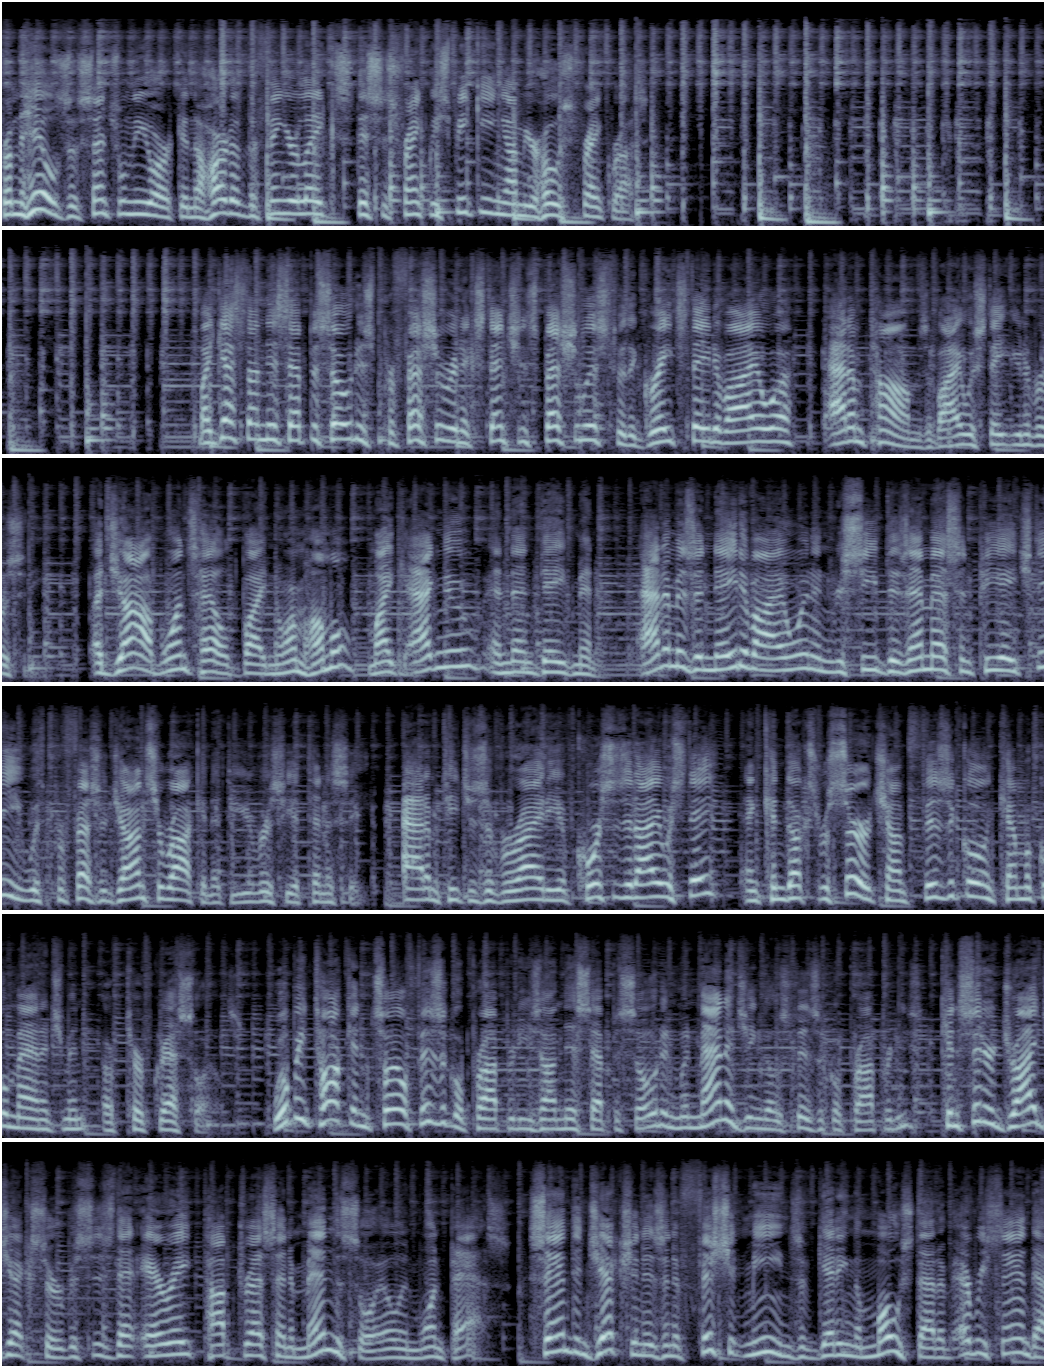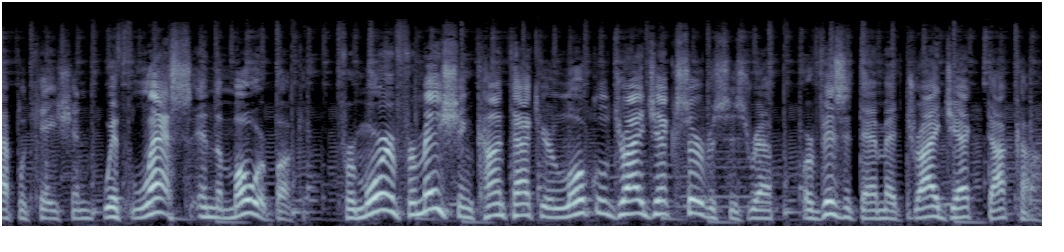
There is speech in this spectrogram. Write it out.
From the hills of central New York in the heart of the Finger Lakes, this is Frankly Speaking. I'm your host, Frank Rossi. My guest on this episode is professor and extension specialist for the great state of Iowa, Adam Thoms of Iowa State University. A job once held by Norm Hummel, Mike Agnew, and then Dave Minner. Adam is a native Iowan and received his MS and PhD with Professor John Sorochan at the University of Tennessee. Adam teaches a variety of courses at Iowa State and conducts research on physical and chemical management of turfgrass soils. We'll be talking soil physical properties on this episode, and when managing those physical properties, consider DryJect services that aerate, top dress, and amend the soil in one pass. Sand injection is an efficient means of getting the most out of every sand application with less in the mower bucket. For more information, contact your local DryJect services rep or visit them at dryject.com.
